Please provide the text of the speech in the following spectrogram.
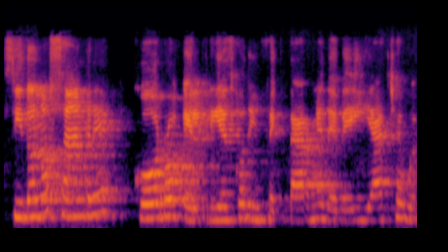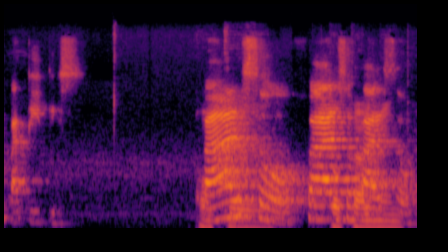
Si dono sangre, corro el riesgo de infectarme de VIH o hepatitis. Falso, falso, falso.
